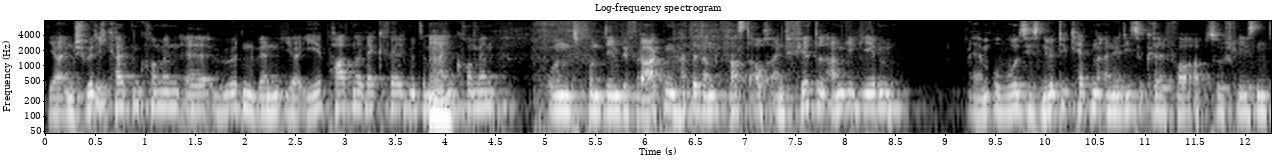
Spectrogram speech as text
ja in Schwierigkeiten kommen äh, würden, wenn ihr Ehepartner wegfällt mit dem mhm. Einkommen. Und von den Befragten hatte dann fast auch ein Viertel angegeben, ähm, obwohl sie es nötig hätten, eine Risiko-LV abzuschließen,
